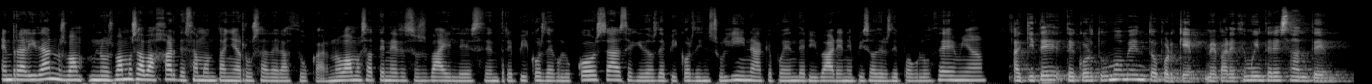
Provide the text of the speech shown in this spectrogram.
en realidad nos, vamos a bajar de esa montaña rusa del azúcar. No vamos a tener esos bailes entre picos de glucosa, seguidos de picos de insulina, que pueden derivar en episodios de hipoglucemia. Aquí te, corto un momento porque me parece muy interesante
